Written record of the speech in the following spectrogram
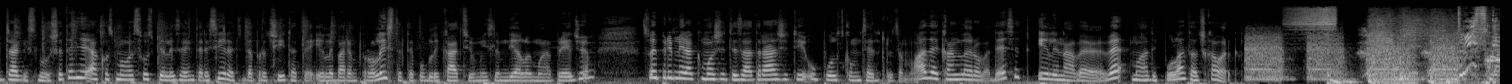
Dragi slušatelji, ako smo vas uspjeli zainteresirati da pročitate ili barem prolistate publikaciju Mislim djelujem unapređujem, svoj primjerak možete zatražiti u Pulskom centru za mlade Kandlerova 10 ili na www.mladipula.org. Triska!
